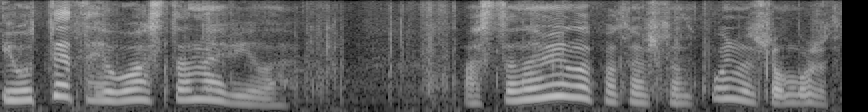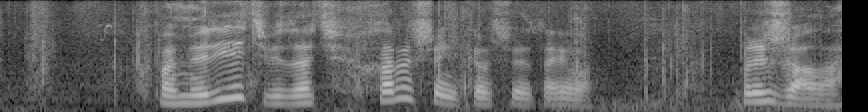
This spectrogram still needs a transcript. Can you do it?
И вот это его остановило. Остановило, потому что он понял, что может помереть, видать, хорошенько все это его прижала.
